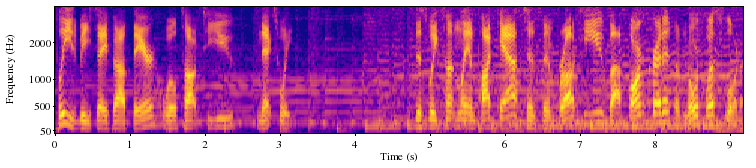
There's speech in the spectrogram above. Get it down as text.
please be safe out there. We'll talk to you next week. This week's Huntin' Land podcast has been brought to you by Farm Credit of Northwest Florida.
